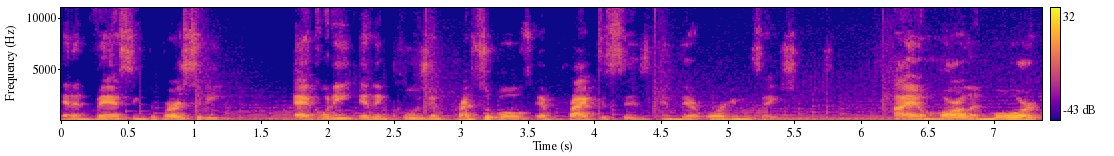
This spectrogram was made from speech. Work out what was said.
and advancing diversity, equity, and inclusion principles and practices in their organizations. I am Marlon Moore,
